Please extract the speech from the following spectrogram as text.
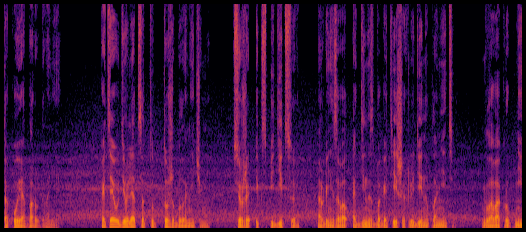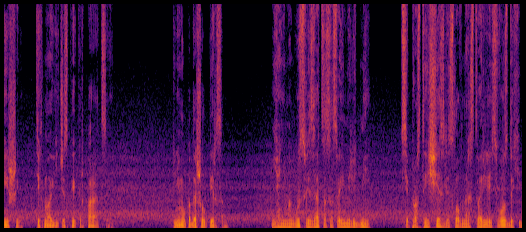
такое оборудование. Хотя удивляться тут тоже было нечему. Все же экспедицию организовал один из богатейших людей на планете, глава крупнейшей технологической корпорации. К нему подошел Пирсон. «Я не могу связаться со своими людьми. Все просто исчезли, словно растворились в воздухе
